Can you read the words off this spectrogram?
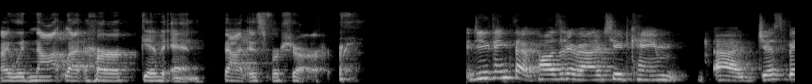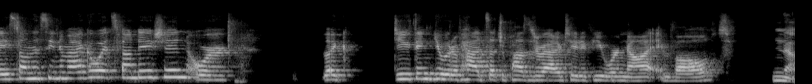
I would not let her give in. That is for sure. Do you think that positive attitude came uh, just based on the Seena Magowitz Foundation, or like, do you think you would have had such a positive attitude if you were not involved? No,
